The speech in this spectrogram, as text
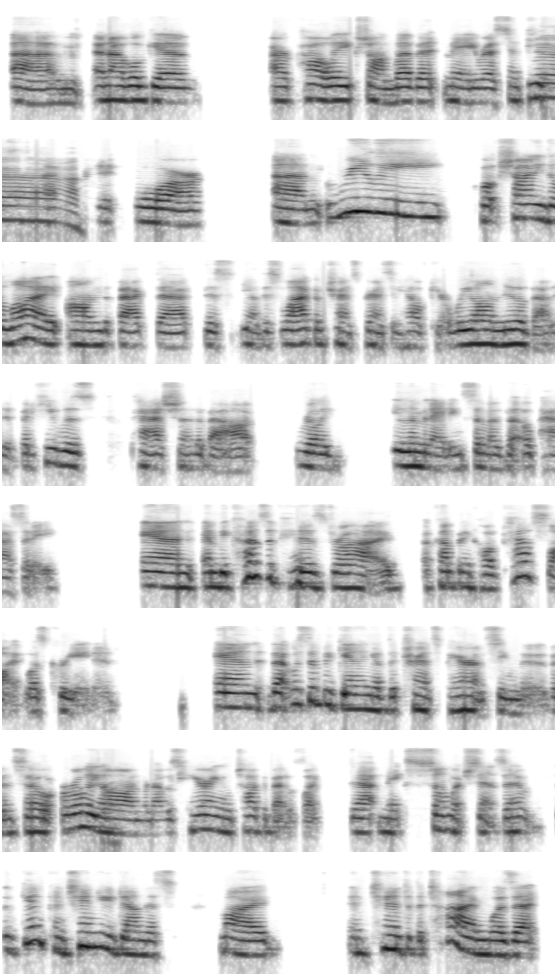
um, and i will give our colleague sean levitt may rest in peace uh, Yeah. credit for um, really quote shining the light on the fact that this you know this lack of transparency in healthcare we all knew about it but he was passionate about really eliminating some of the opacity. And and because of his drive a company called Castlight was created. And that was the beginning of the transparency move. And so early on when i was hearing him talk about it, it was like that makes so much sense. And it again continued down this my intent at the time was that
